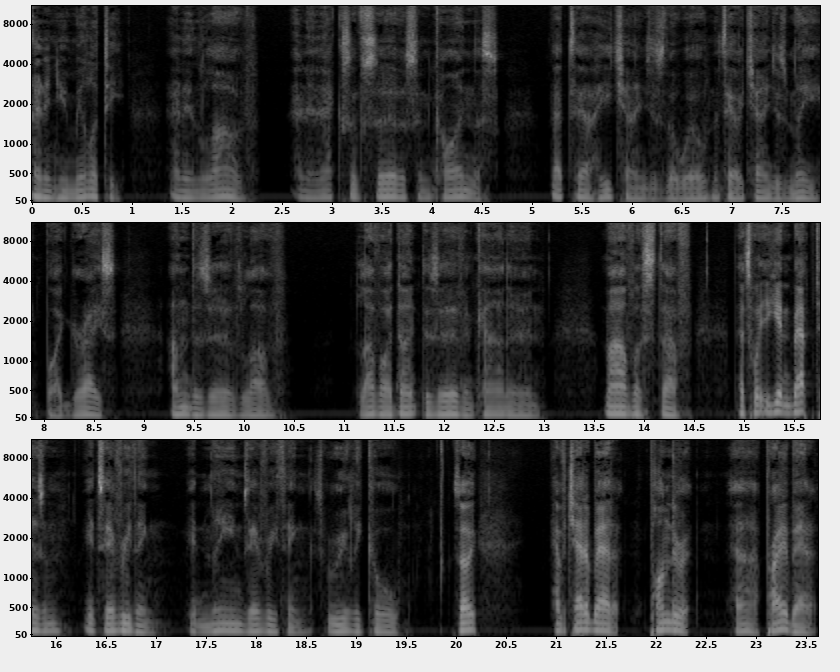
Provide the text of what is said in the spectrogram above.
and in humility and in love and in acts of service and kindness. That's how he changes the world. That's how he changes me by grace, undeserved love. Love I don't deserve and can't earn. Marvelous stuff. That's what you get in baptism. It's everything. It means everything. It's really cool. So have a chat about it, ponder it, ah, pray about it.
